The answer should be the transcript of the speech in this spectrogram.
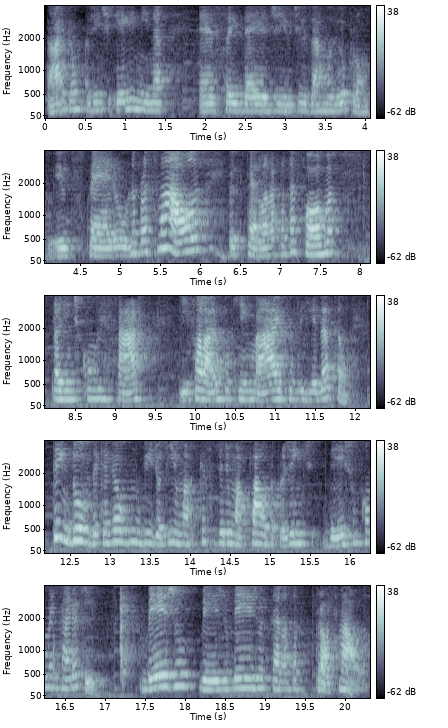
tá? Então a gente elimina essa ideia de utilizar modelo pronto. Eu te espero na próxima aula, eu te espero lá na plataforma para a gente conversar e falar um pouquinho mais sobre redação. Tem dúvida? Quer ver algum vídeo aqui? Uma, quer sugerir uma pauta pra gente? Deixa um comentário aqui. Beijo, beijo, beijo. Até a nossa próxima aula.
